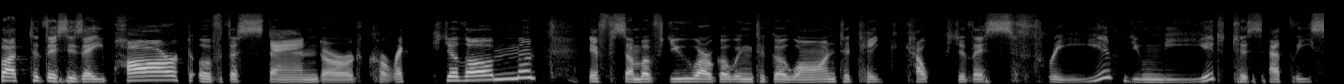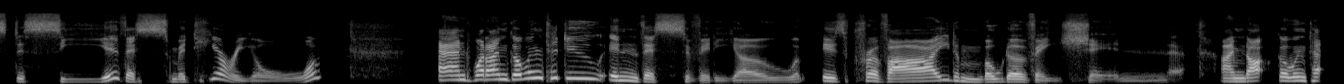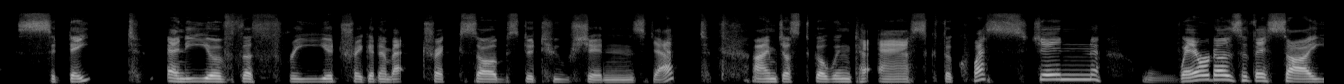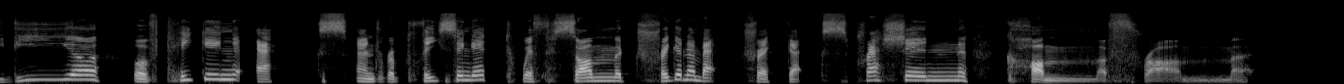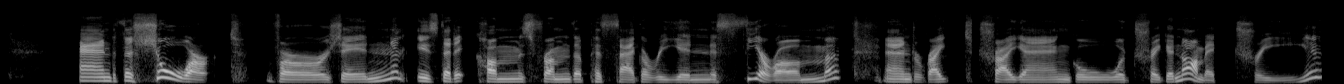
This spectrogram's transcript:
but this is a part of the standard curriculum. If some of you are going to go on to take Calculus 3, you need to at least see this material. And what I'm going to do in this video is provide motivation. I'm not going to state any of the three trigonometric substitutions yet. I'm just going to ask the question, where does this idea of taking x and replacing it with some trigonometric trick expression come from? And the short version is that it comes from the Pythagorean theorem and right triangle trigonometry.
